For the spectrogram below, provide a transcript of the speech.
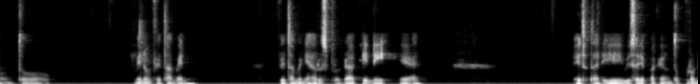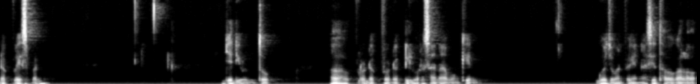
untuk minum vitamin. Vitaminnya harus produk ini ya. Itu tadi bisa dipakai untuk produk placement. Jadi untuk uh, produk-produk di luar sana mungkin gue cuma pengen ngasih tahu kalau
